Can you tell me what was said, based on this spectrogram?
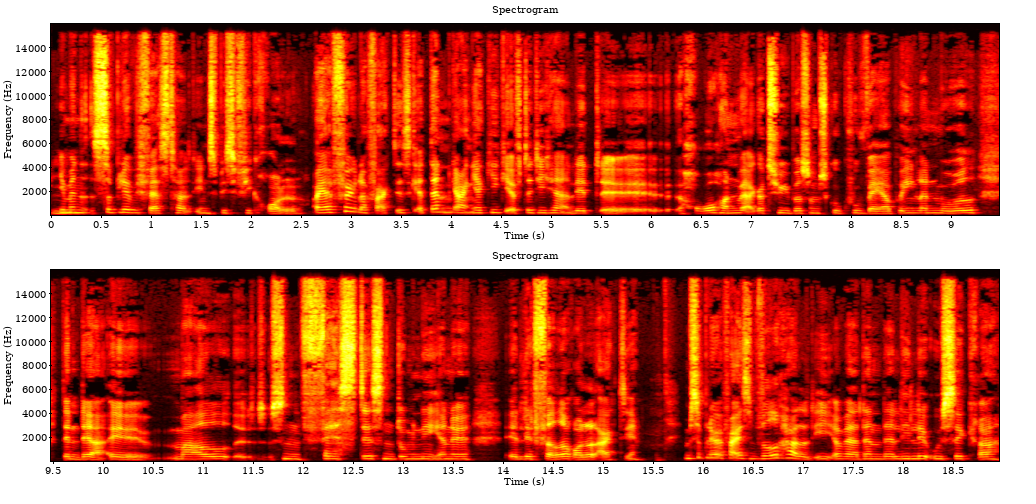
mm. jamen så bliver vi fastholdt i en specifik rolle. Og jeg føler faktisk, at den gang jeg gik efter de her lidt øh, hårde håndværkertyper, som skulle kunne være på en eller anden måde den der øh, meget øh, sådan faste, sådan dominerende, øh, lidt faderrolleagtige, så blev jeg faktisk vedholdt i at være den der lille usikre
